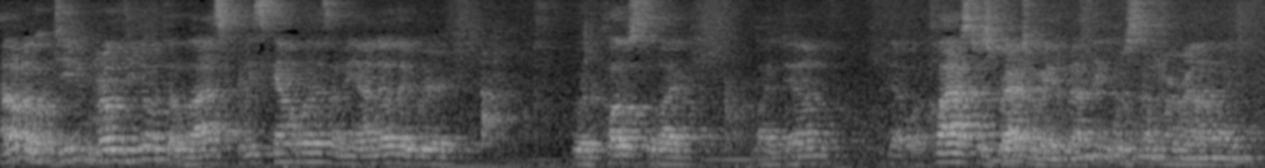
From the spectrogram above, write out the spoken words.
I don't know. Do you, bro? Do you know what the last police count was? I mean, I know that we're we're close to like like down. That well, class just graduated, but I think we're somewhere around like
